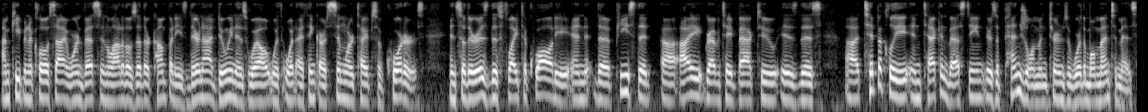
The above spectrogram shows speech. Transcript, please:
I'm keeping a close eye. We're investing in a lot of those other companies. They're not doing as well with what I think are similar types of quarters. And so there is this flight to quality. And the piece that uh, I gravitate back to is this uh, typically in tech investing, there's a pendulum in terms of where the momentum is.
